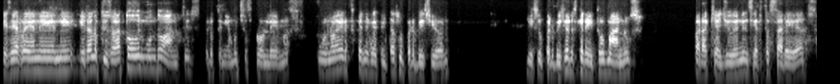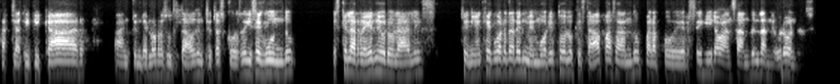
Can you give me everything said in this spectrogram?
Ese RNN era lo que usaba todo el mundo antes, pero tenía muchos problemas. Uno es que necesita supervisión, y supervisión es que necesita humanos para que ayuden en ciertas tareas, a clasificar, a entender los resultados, entre otras cosas. Y segundo, es que las redes neuronales tenían que guardar en memoria todo lo que estaba pasando para poder seguir avanzando en las neuronas.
